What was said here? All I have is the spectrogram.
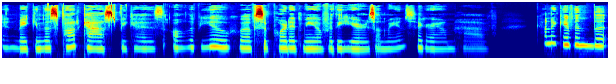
and making this podcast because all of you who have supported me over the years on my Instagram have kind of given the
